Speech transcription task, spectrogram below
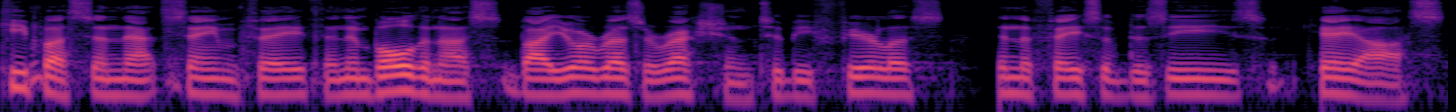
Keep us in that same faith and embolden us by your resurrection to be fearless in the face of disease, chaos,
